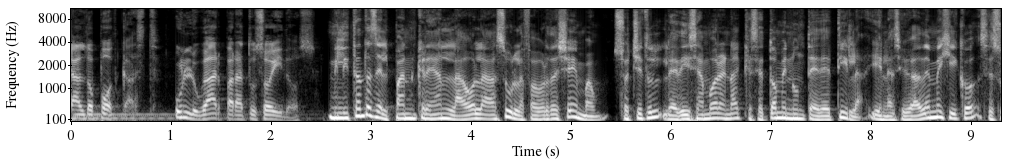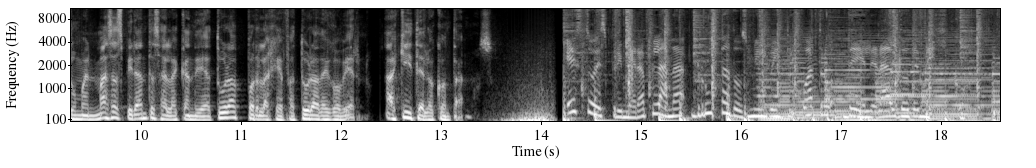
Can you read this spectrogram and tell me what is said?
Heraldo Podcast, un lugar para tus oídos. Militantes del PAN crean la ola azul a favor de Sheinbaum. Xochitl le dice a Morena que se tomen un té de tila y en la Ciudad de México se suman más aspirantes a la candidatura por la jefatura de gobierno. Aquí te lo contamos. Esto es Primera Plana, Ruta 2024 de El Heraldo de México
